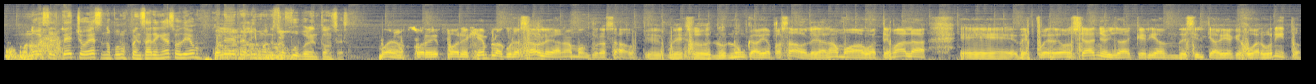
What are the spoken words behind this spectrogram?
¿No es el techo ese? ¿No podemos pensar en eso, Diego? ¿Cuál es el realismo en nuestro fútbol entonces? Bueno, por, por, ejemplo a Curazao le ganamos en Curazao, que eso nunca había pasado. Le ganamos a Guatemala eh, después de 11 años y ya querían decir que había que jugar bonito.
